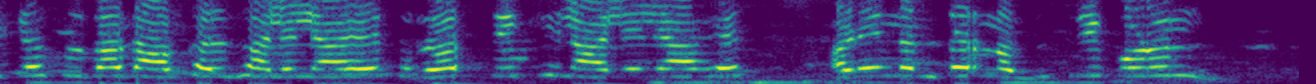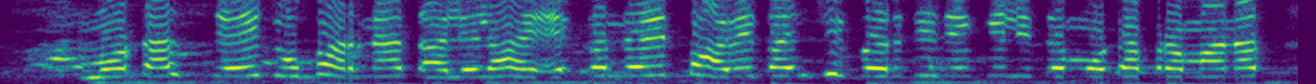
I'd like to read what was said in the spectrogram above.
पालख्या सुद्धा दाखल झालेल्या आहेत रथ देखील आलेले आहेत आणि नंतर ना दुसरीकडून मोठा स्टेज उभारण्यात आलेला आहे. एकंदरीत भाविकांची गर्दी देखील इथे मोठ्या प्रमाणात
